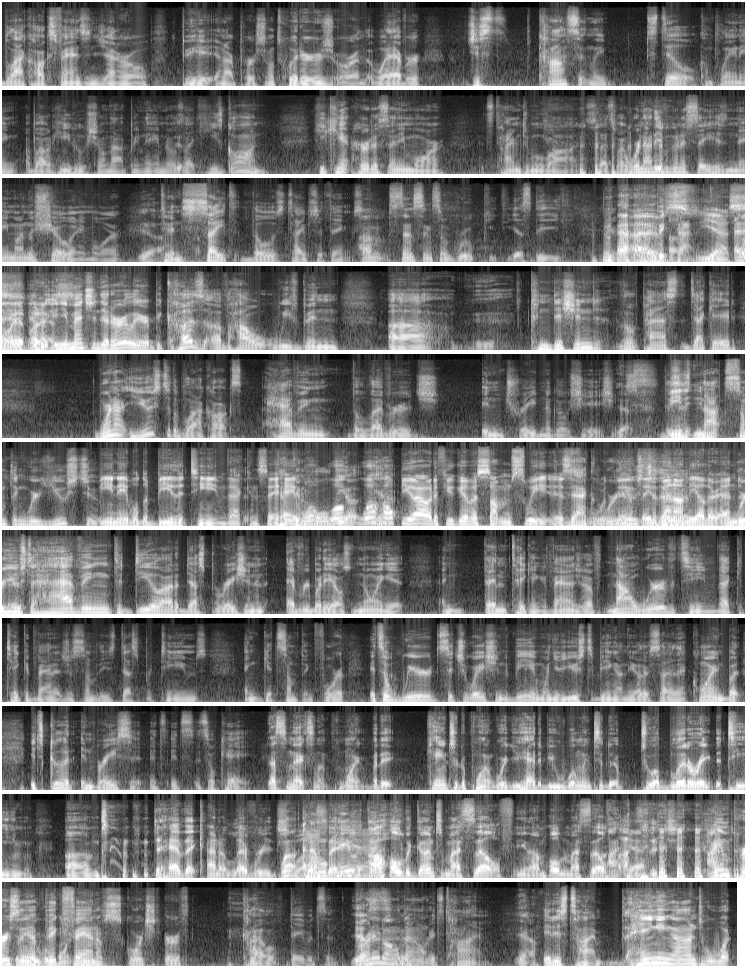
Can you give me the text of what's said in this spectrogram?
Blackhawks fans in general, be it in our personal Twitters or on the, whatever, just constantly still complaining about he who shall not be named. I was like, he's gone. He can't hurt us anymore. It's time to move on. So that's why we're not even going to say his name on the show anymore Yeah. to incite those types of things. I'm sensing some group PTSD. Uh, Big time. Yes. And, way and- and you mentioned it earlier because of how we've been uh, conditioned the past decade. We're not used to the Blackhawks having the leverage in trade negotiations. Yes. This Being- is not something we're used to. being able to be the team that can say, That "Hey, can we'll, we'll, the we'll yeah. help you out if you give us something sweet." It's- Exactly. We're they, used they've to been the, on the other end. We're of it. used to having to deal out of desperation and everybody else knowing it and then taking advantage of. Now we're the team that could take advantage of some of these desperate teams and get something for it. It's a weird situation to be in when you're used to being on the other side of that coin, but it's good. Embrace it. It's it's it's okay. That's an excellent point, but it came to the point where you had to be willing to do, to obliterate the team um, to have that kind of leverage. Well, and I'm okay with that. I'll hold a gun to myself. You know, I'm holding myself I- hostage. I am personally a big fan of scorched earth Kyle Davidson. Yes, Burn it all yeah. down. It's time. Yeah. It is time. Hanging on to what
